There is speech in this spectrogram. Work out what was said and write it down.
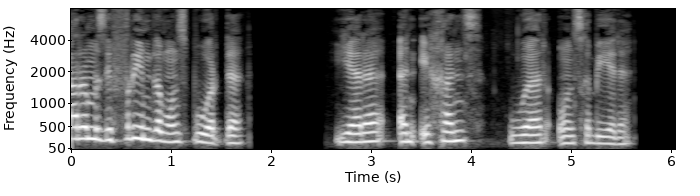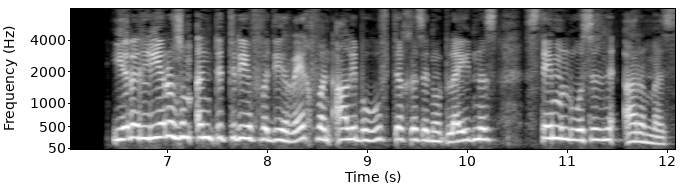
armes, die vreemdeling ons poorte. Here, in U guns hoor ons gebede. Here leer ons om in te tree vir die reg van al die behoeftiges en ontlydenes, stemmeloses en armes.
